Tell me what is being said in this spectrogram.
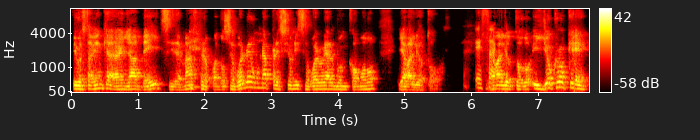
Digo, está bien que haya dates y demás, pero cuando se vuelve una presión y se vuelve algo incómodo, ya valió todo. ya valió todo. Y yo creo que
